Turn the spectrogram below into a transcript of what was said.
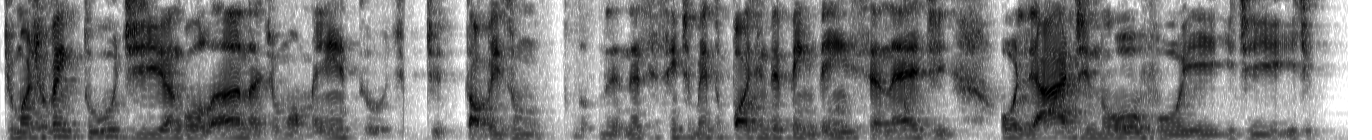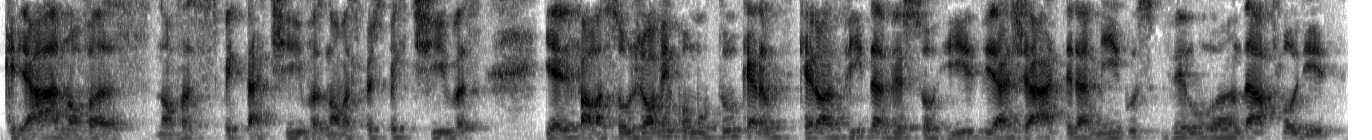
de uma juventude angolana, de um momento, de, de talvez um, nesse sentimento pós-independência, né, de olhar de novo e, e, de, e de criar novas, novas expectativas, novas perspectivas. E aí ele fala: Sou jovem como tu, quero, quero a vida ver sorrir, viajar, ter amigos, ver Luanda a florir.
